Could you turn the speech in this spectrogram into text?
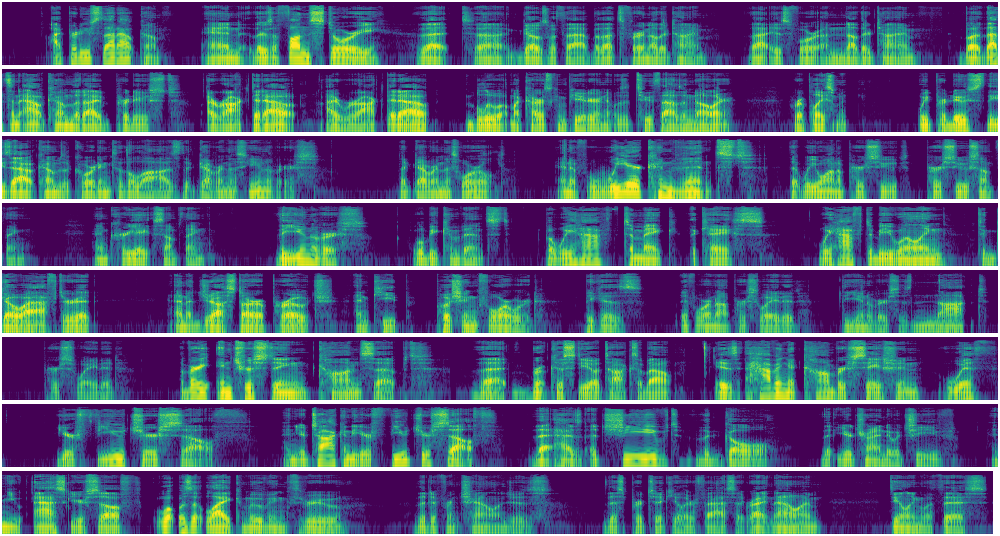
I produced that outcome. And there's a fun story that uh, goes with that, but that's for another time. That is for another time. But that's an outcome that I produced. I rocked it out. I rocked it out, blew up my car's computer, and it was a $2,000 replacement. We produce these outcomes according to the laws that govern this universe, that govern this world. And if we are convinced that we want to pursue, pursue something and create something, the universe will be convinced. But we have to make the case. We have to be willing to go after it and adjust our approach and keep pushing forward. Because if we're not persuaded, the universe is not persuaded. A very interesting concept that Brooke Castillo talks about is having a conversation with your future self. And you're talking to your future self that has achieved the goal that you're trying to achieve. And you ask yourself, what was it like moving through the different challenges, this particular facet? Right now, I'm dealing with this.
